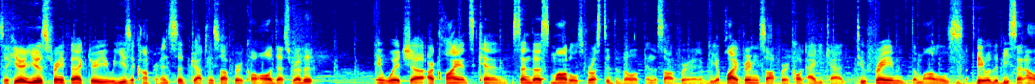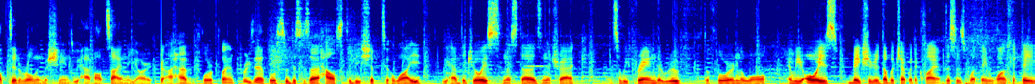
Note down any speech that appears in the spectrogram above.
So here at US Frame Factory, we use a comprehensive drafting software called Autodesk Revit, in which uh, our clients can send us models for us to develop in the software. And we apply framing software called AGA CAD to frame the models to be able to be sent out to the rolling machines we have outside in the yard. I have a floor plan, for example. So this is a house to be shipped to Hawaii. We have the joists and the studs and the track. And so we frame the roof, the floor, and the wall. And we always make sure to double check with the client this is what they want. If they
